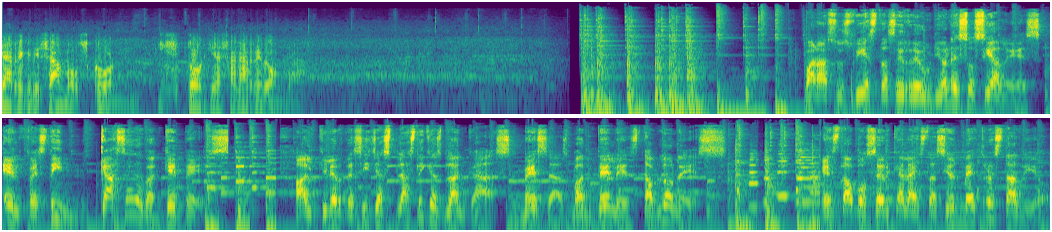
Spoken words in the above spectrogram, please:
Ya regresamos con Historias a la Redonda. Para sus fiestas y reuniones sociales, El Festín, Casa de Banquetes. Alquiler de sillas plásticas blancas, mesas, manteles, tablones. Estamos cerca a la estación Metro Estadio.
